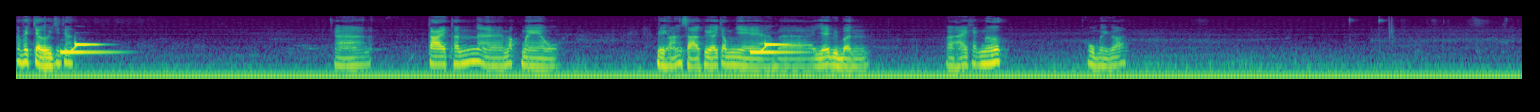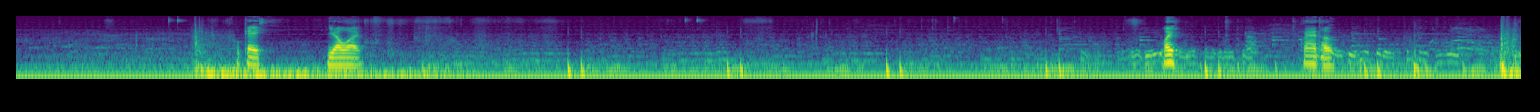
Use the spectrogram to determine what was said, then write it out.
Nó phải trừ chứ chứ. À tai thính à, mắt mèo. Bị hoảng sợ khi ở trong nhà và dễ bị bệnh và hay khát nước. Oh my god. Ok vô ơi. Ui khoan thử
